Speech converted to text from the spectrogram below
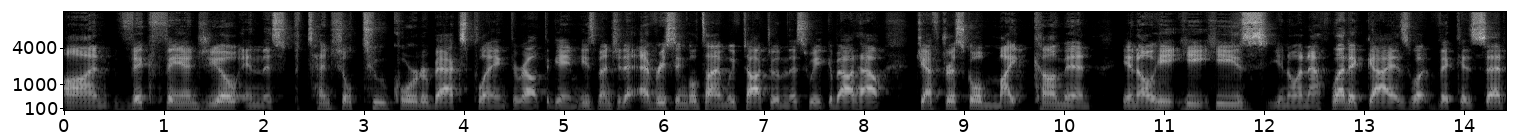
on Vic Fangio and this potential two quarterbacks playing throughout the game. He's mentioned it every single time we've talked to him this week about how Jeff Driskel might come in. You know, he he he's, you know, an athletic guy is what Vic has said.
